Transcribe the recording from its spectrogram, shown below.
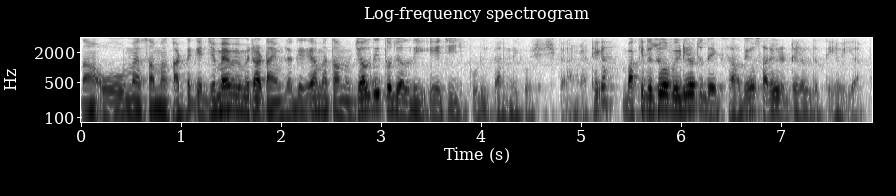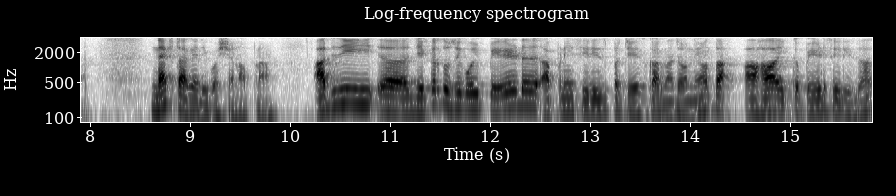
ਤਾਂ ਉਹ ਮੈਂ ਸਮਾਂ ਕੱਢ ਕੇ, ਜਿਵੇਂ ਵੀ ਮੇਰਾ ਟਾਈਮ ਲੱਗੇਗਾ, ਮੈਂ ਤੁਹਾਨੂੰ ਜਲਦੀ ਤੋਂ ਜਲਦੀ ਇਹ ਚੀਜ਼ ਪੂਰੀ ਕਰਨ ਦੀ ਕੋਸ਼ਿਸ਼ ਕਰਾਂਗਾ, ਠੀਕ ਆ? ਬਾਕੀ ਤੁਸੀਂ ਉਹ ਵੀਡੀਓ 'ਚ ਦੇਖ ਸਕਦੇ ਹੋ, ਸਾਰੀ ਡਿਟੇਲ ਦਿੱਤੀ ਹੋਈ ਆ ਆਪਾਂ। ਨੈਕਸਟ ਆ ਗਿਆ ਜੀ ਕੁਐਸਚਨ ਆਪਣਾ। ਅੱਜ ਜੀ ਜੇਕਰ ਤੁਸੀਂ ਕੋਈ ਪੇਡ ਆਪਣੀ ਸੀਰੀਜ਼ ਪਰਚੇਜ਼ ਕਰਨਾ ਚਾਹੁੰਦੇ ਹੋ, ਤਾਂ ਆਹ ਇੱਕ ਪੇਡ ਸੀਰੀਜ਼ ਆ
